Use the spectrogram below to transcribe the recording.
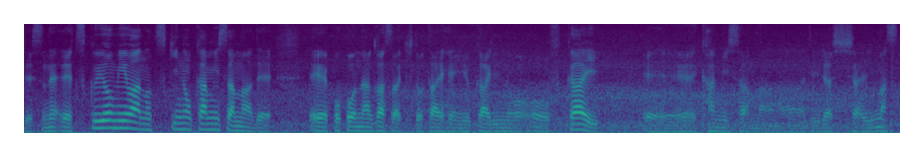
ですね、えー、つくよみはあの月の神様で、えー、ここ長崎と大変ゆかりの深い、えー、神様でいらっしゃいます。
